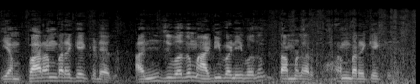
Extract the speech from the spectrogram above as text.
என் பரம்பரைக்கே கிடையாது. அஞ்சுவதும் அடிபணிவதும் தமிழர் பரம்பரைக்கே கிடையாது.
